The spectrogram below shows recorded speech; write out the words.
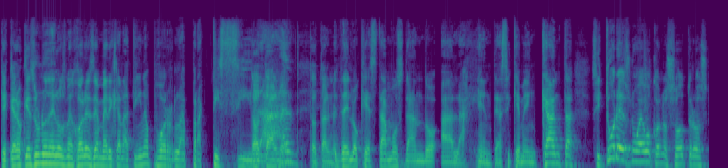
que creo que es uno de los mejores de América Latina por la practicidad totalmente, de lo que estamos dando a la gente. Así que me encanta. Si tú eres nuevo con nosotros,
